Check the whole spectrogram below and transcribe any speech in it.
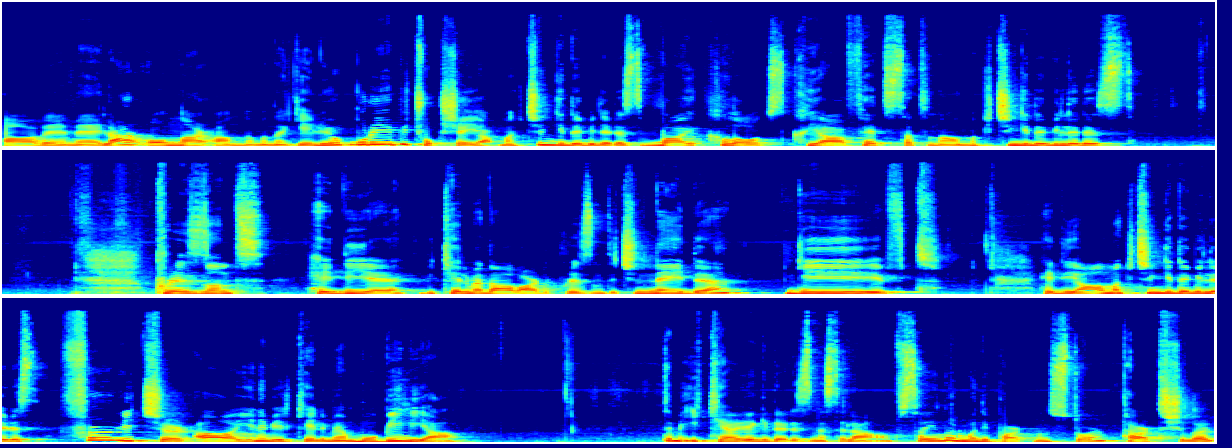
AVM'ler onlar anlamına geliyor. Buraya birçok şey yapmak için gidebiliriz. Buy clothes, kıyafet satın almak için gidebiliriz. Present, hediye. Bir kelime daha vardı present için. Neydi? Gift. Hediye almak için gidebiliriz. Furniture. Aa yeni bir kelime. Mobilya. Değil mi? Ikea'ya gideriz mesela. Sayılır mı department store? Tartışılır.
